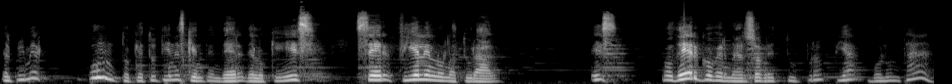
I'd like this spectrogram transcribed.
El primer punto que tú tienes que entender de lo que es ser fiel en lo natural es poder gobernar sobre tu propia voluntad.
